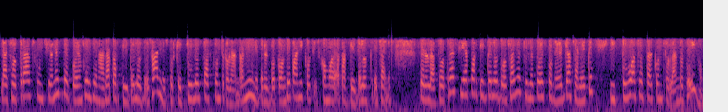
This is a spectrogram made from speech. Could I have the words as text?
las otras funciones te pueden funcionar a partir de los dos años porque tú lo estás controlando al niño, pero el botón de pánico sí es como a partir de los tres años, pero las otras sí a partir de los dos años tú le puedes poner el brazalete y tú vas a estar controlando a tu hijo.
